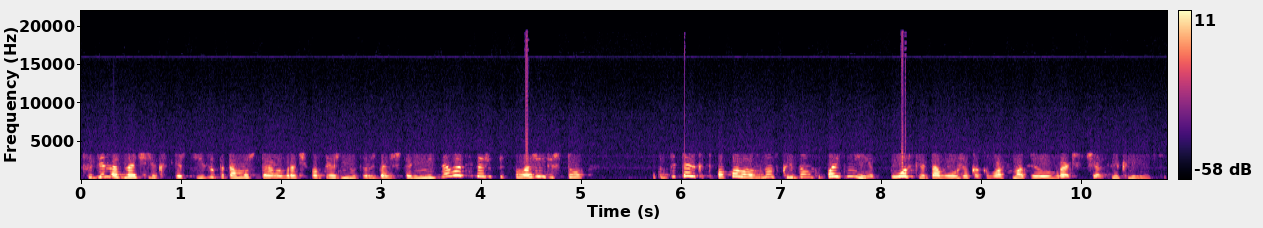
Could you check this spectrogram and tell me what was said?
В суде назначили экспертизу, потому что врачи по-прежнему утверждали, что они не виноваты, даже предположили, что вот деталька-то попала в нос к ребенку позднее, после того уже, как его осматривал врач в частной клинике.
